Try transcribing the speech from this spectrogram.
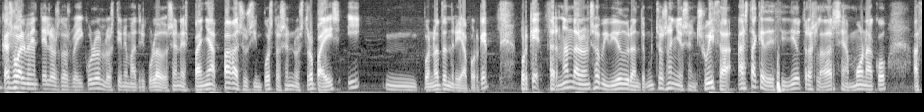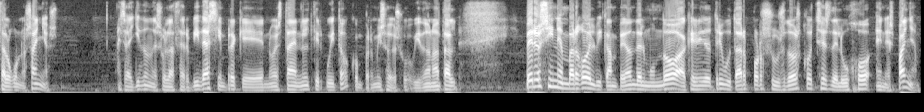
Casualmente los dos vehículos los tiene matriculados en España, paga sus impuestos en nuestro país y mm, pues no tendría por qué. Porque Fernando Alonso vivió durante muchos años en Suiza hasta que decidió trasladarse a Mónaco hace algunos años. Es allí donde suele hacer vida siempre que no está en el circuito, con permiso de su Oviedo natal. Pero sin embargo, el bicampeón del mundo ha querido tributar por sus dos coches de lujo en España.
